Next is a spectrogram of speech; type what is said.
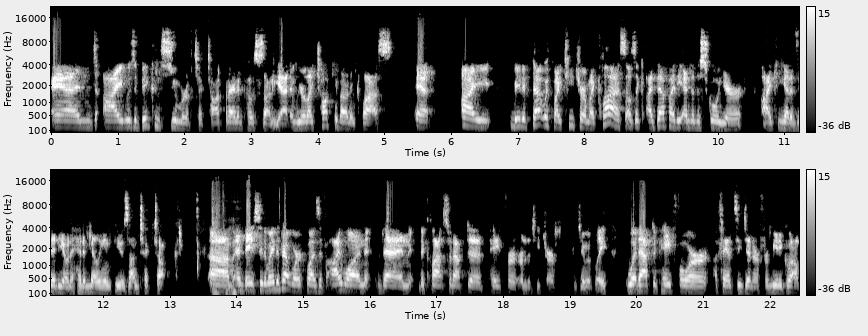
and I was a big consumer of TikTok, but I hadn't posted on it yet. And we were like talking about it in class, and I made a bet with my teacher in my class. I was like, I bet by the end of the school year, I can get a video to hit a million views on TikTok. Um, and basically, the way the bet worked was if I won, then the class would have to pay for, or the teacher, presumably, would have to pay for a fancy dinner for me to go out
